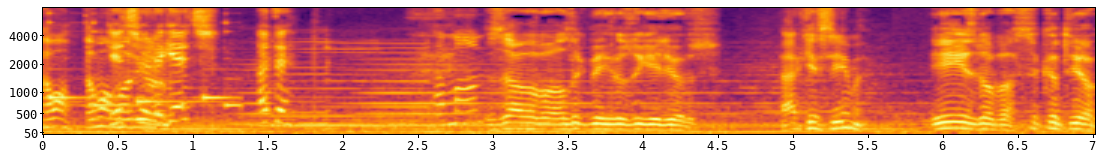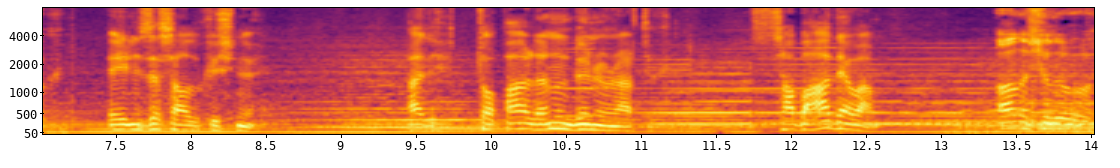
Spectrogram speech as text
Tamam tamam Geç arıyorum. şöyle geç. Hadi. Tamam. Rıza baba aldık Beyruz'u geliyoruz. Herkes iyi mi? İyiyiz baba sıkıntı yok. Elinize sağlık Hüsnü. Hadi toparlanın dönün artık. Sabaha devam. Anlaşıldı baba.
